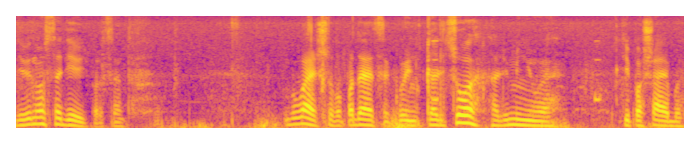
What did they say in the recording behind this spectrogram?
99 процентов. Бывает, что попадается какое-нибудь кольцо алюминиевое, типа шайбы.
